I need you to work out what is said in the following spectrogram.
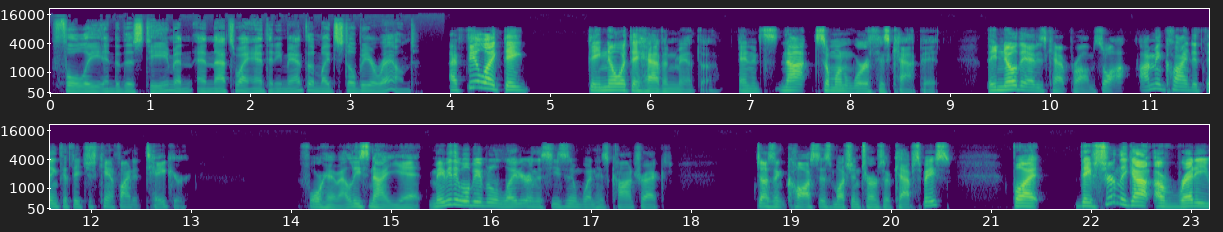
fully into this team, and and that's why Anthony Mantha might still be around. I feel like they they know what they have in Mantha, and it's not someone worth his cap hit. They know they have his cap problem. So I, I'm inclined to think that they just can't find a taker for him, at least not yet. Maybe they will be able to later in the season when his contract doesn't cost as much in terms of cap space. But they've certainly got a ready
